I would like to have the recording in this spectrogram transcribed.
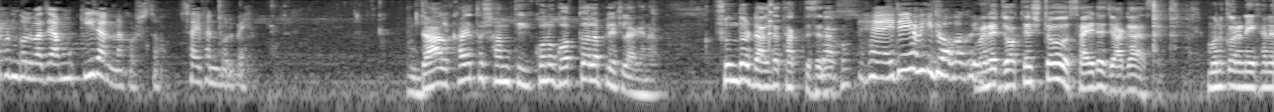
এখন বলবা যে আম্মু কি রান্না করছ? সাইফান বলবে। ডাল খায় তো শান্তি কোনো গর্তওয়ালা প্লেট লাগে না। সুন্দর ডালটা থাকতেছে দেখো। হ্যাঁ এটাই আমি একটু অবাক হই মানে যথেষ্ট সাইডে জায়গা আছে। মনে করেন এখানে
